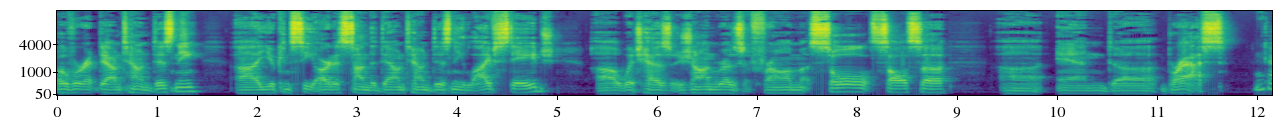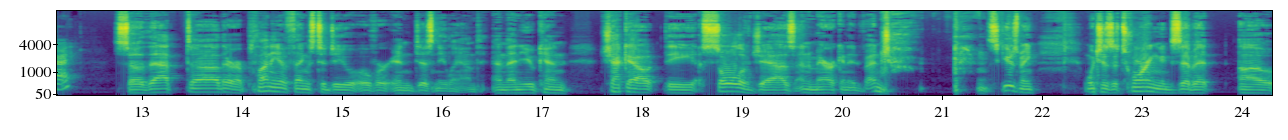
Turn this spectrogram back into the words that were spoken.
Over at Downtown Disney, uh, you can see artists on the Downtown Disney live stage, uh, which has genres from soul, salsa, uh, and uh, brass. Okay. So that uh, there are plenty of things to do over in Disneyland, and then you can check out the Soul of Jazz and American Adventure. excuse me, which is a touring exhibit uh,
